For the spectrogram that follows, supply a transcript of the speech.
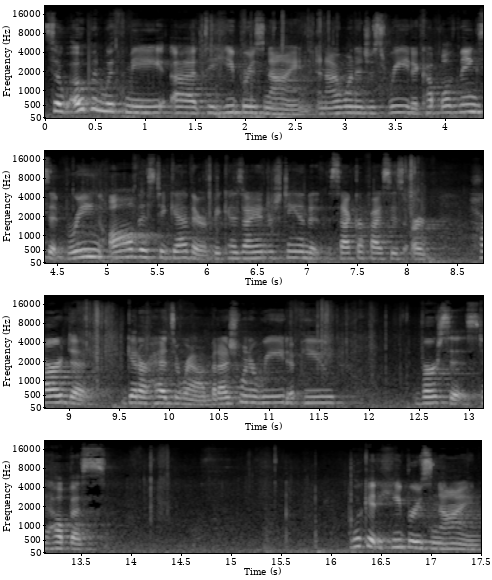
So, open with me uh, to Hebrews 9, and I want to just read a couple of things that bring all this together because I understand that the sacrifices are hard to get our heads around, but I just want to read a few verses to help us. Look at Hebrews 9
